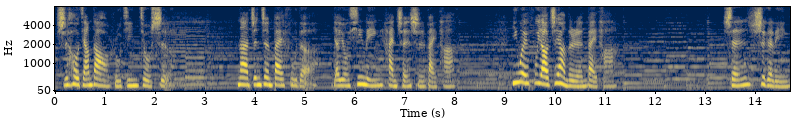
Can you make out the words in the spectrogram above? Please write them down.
时候将到，如今就是了。那真正拜父的，要用心灵和诚实拜他，因为父要这样的人拜他。神是个灵，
